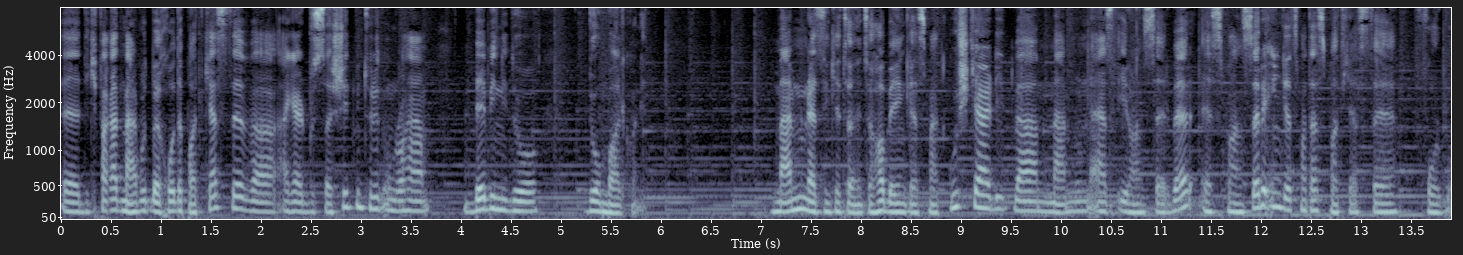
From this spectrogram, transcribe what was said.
دیگه فقط مربوط به خود پادکسته و اگر دوست داشتید می‌تونید اون رو هم ببینید و دنبال کنید. ممنون از اینکه تا انتها به این قسمت گوش کردید و ممنون از ایران سرور اسپانسر این قسمت از پادکست فوربو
